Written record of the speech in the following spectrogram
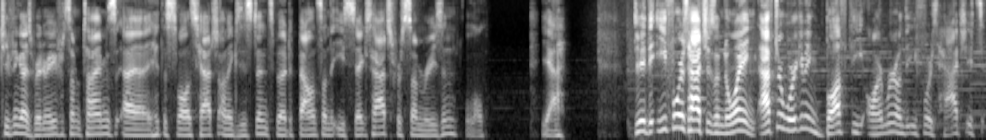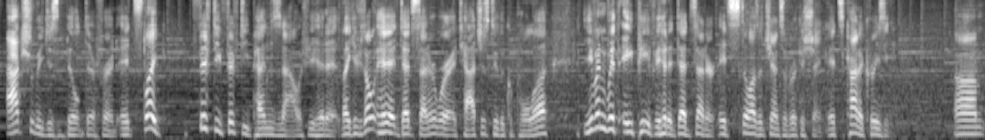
Chieftain guys me for sometimes. Uh, hit the smallest hatch on existence, but bounce on the E6 hatch for some reason. Lol. Yeah. Dude, the E4's hatch is annoying. After Wargaming buffed the armor on the E4's hatch, it's actually just built different. It's like 50-50 pens now if you hit it. Like if you don't hit it dead center where it attaches to the cupola, even with AP, if you hit it dead center, it still has a chance of ricocheting. It's kind of crazy. Um,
